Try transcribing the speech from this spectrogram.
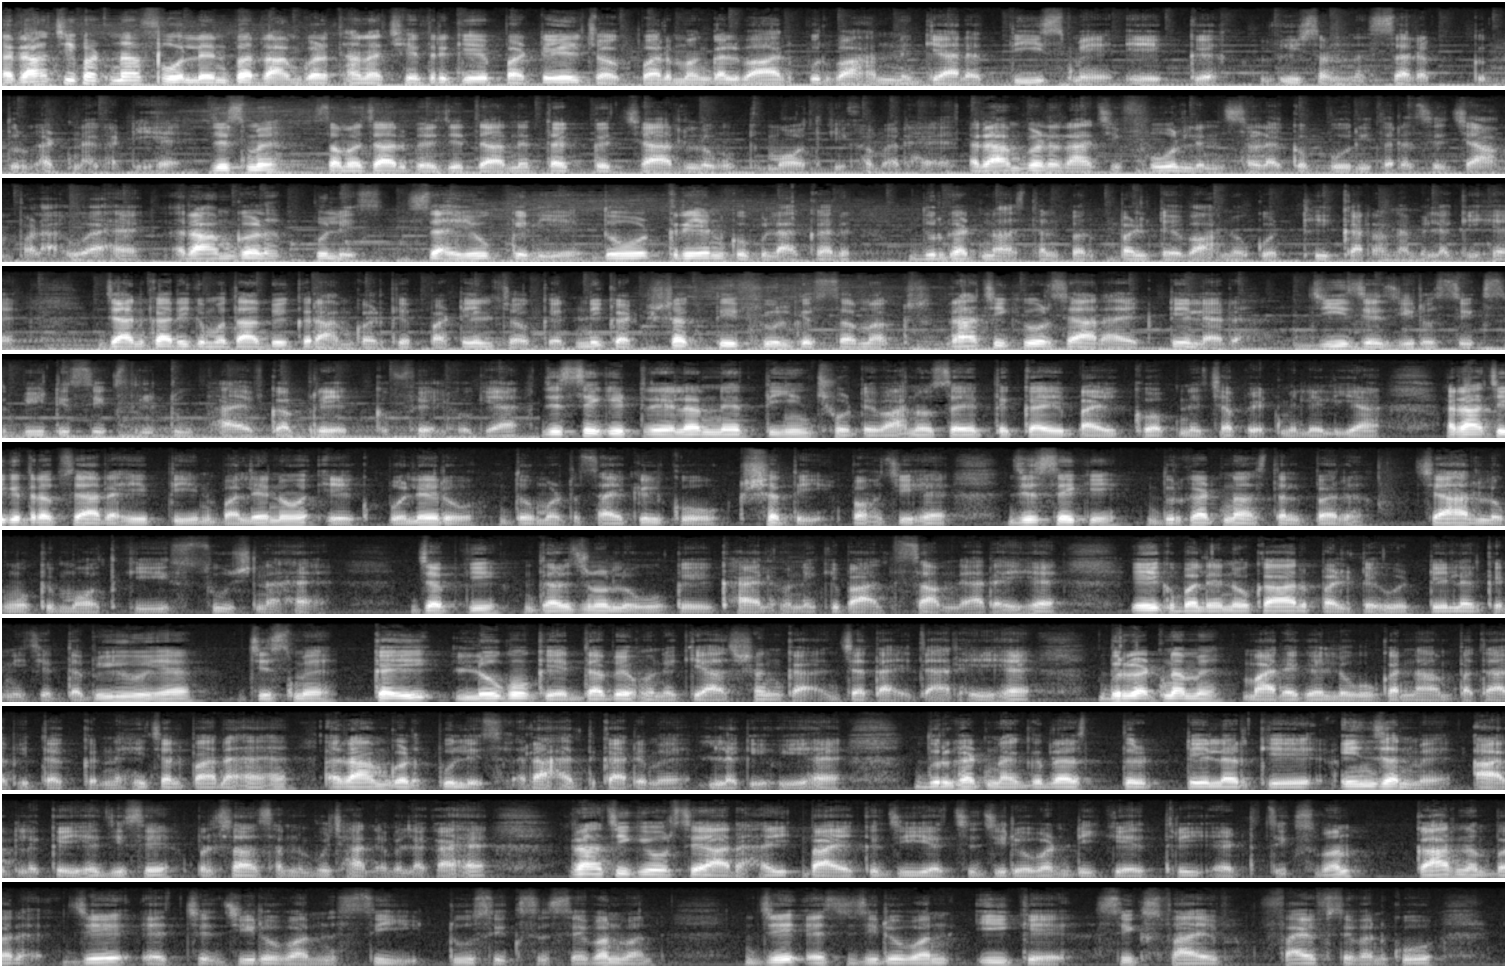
Ranchi Patna four lane पर रामगढ़ थाना क्षेत्र के पटेल चौक पर मंगलवार पूर्वाहन ग्यारह तीस में एक भीषण सड़क दुर्घटना घटी है, जिसमें समाचार भेजे जाने तक चार लोगों की मौत की खबर है। रामगढ़ रांची फोर लेन सड़क पूरी तरह से जाम पड़ा हुआ है। रामगढ़ पुलिस सहयोग के लिए दो ट्रेन को बुलाकर दुर्घटना स्थल पर पलटे वाहनों को ठीक कराने में लगी है। जानकारी के मुताबिक रामगढ़ के पटेल चौक के निकट शक्ति फ्यूल के समक्ष रांची की ओर से आ रहा एक trailer G J zero six B T six three two five का ब्रेक फेल हो गया, जिससे कि ट्रेलर ने तीन छोटे वाहनों सहित कई बाइक को अपने चपेट में ले लिया। रांची की तरफ़ से आ रही तीन बलेनो, एक बोलेरो, दो मोटरसाइकिल को क्षति पहुँची है, जिससे कि दुर्घटना स्थल पर चार लोगों की मौत की सूचना है। जबकि दर्जनों लोगों के घायल होने की बात सामने आ रही है। एक बलेनो कार पलटे हुए टेलर के नीचे दबी हुई है, जिसमें कई लोगों के दबे होने की आशंका जताई जा रही है। दुर्घटना में मारे गए लोगों का नाम पता अभी तक नहीं चल पा रहा है। रामगढ़ पुलिस राहत कार्य में लगी हुई है। दुर्घटनाग्रस्त टेलर के इंजन में आग लग गई है, जिसे प्रशासन बुझाने में लगा है। रांची की ओर से आ रही bike G H zero one D K three eight six one car number J H zero one C two six seven one J H zero one E K six five five seven को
